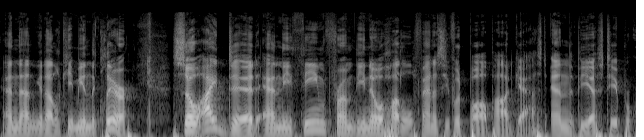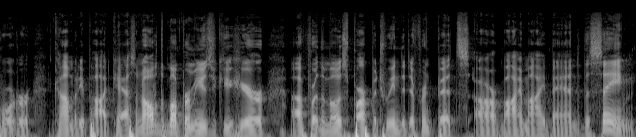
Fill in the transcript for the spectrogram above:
and then you know, that'll keep me in the clear. So I did, and the theme from the No Huddle Fantasy Football podcast and the PF Tape Recorder Comedy podcast, and all the bumper music you hear, uh, for the most part, between the different bits, are by my band, The Same.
